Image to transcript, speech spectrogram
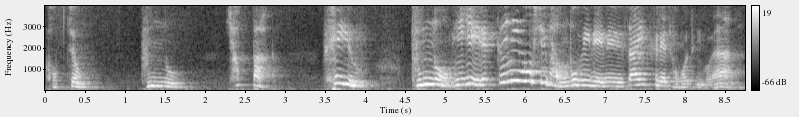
걱정, 분노, 협박, 회유, 분노 이게 끊임없이 반복이 되는 사이클에 접어든 거야.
